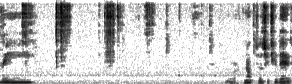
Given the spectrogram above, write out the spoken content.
Three. Four. Nope, those are too big.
